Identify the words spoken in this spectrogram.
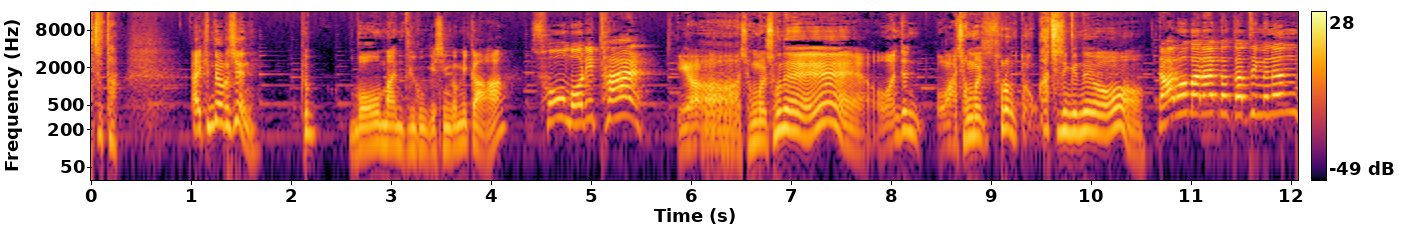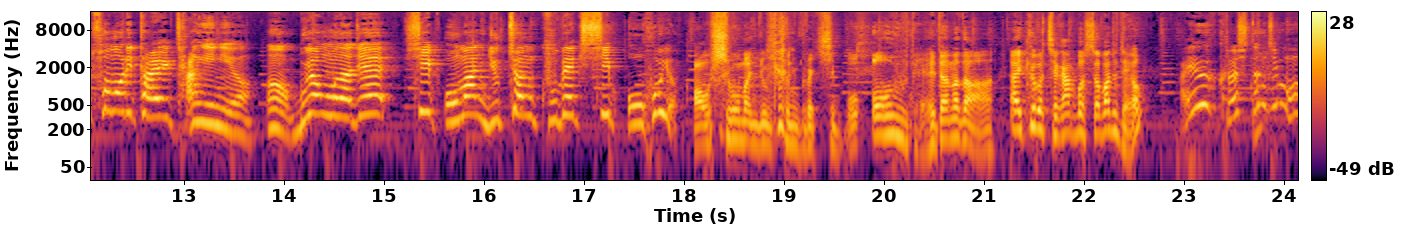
좋다. 아 근데 어르신 그 뭐 만들고 계신 겁니까? 소 머리탈 이야 정말 소네. 완전 와 정말 소랑 똑같이 생겼네요. 나로 말할 것 같으면은 소머리탈 장인이요. 어, 무형문화재 15만 6,915호요. 어우 15만 6,915. 어우 대단하다. 아이 그거 제가 한번 써봐도 돼요? 아유, 그러시던지 뭐.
